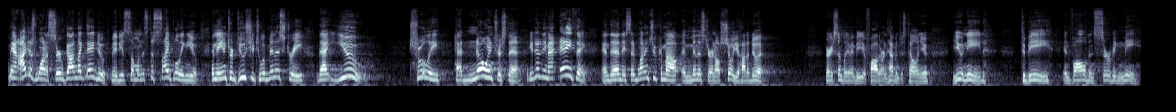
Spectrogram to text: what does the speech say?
man, I just want to serve God like they do. Maybe it's someone that's discipling you and they introduce you to a ministry that you truly had no interest in. You didn't even have anything. And then they said, why don't you come out and minister and I'll show you how to do it. Very simply, maybe your Father in heaven just telling you, you need to be involved in serving me.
